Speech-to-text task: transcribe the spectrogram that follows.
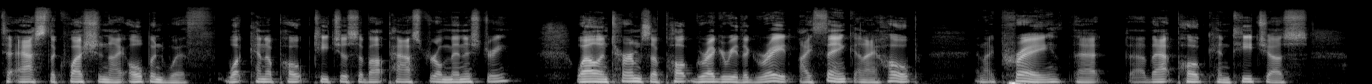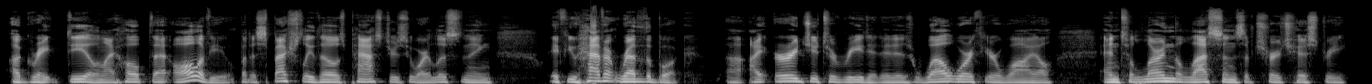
to ask the question I opened with, what can a pope teach us about pastoral ministry? Well, in terms of Pope Gregory the Great, I think and I hope and I pray that uh, that pope can teach us a great deal. And I hope that all of you, but especially those pastors who are listening, if you haven't read the book, uh, I urge you to read it. It is well worth your while and to learn the lessons of church history,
